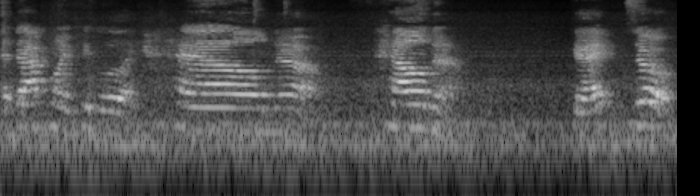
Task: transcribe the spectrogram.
At that point, people are like, hell no, hell no. Okay. So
